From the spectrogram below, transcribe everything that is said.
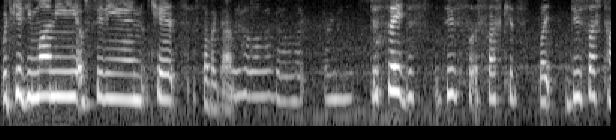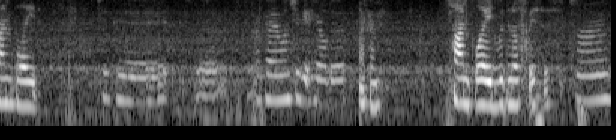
Which gives you money, obsidian, kits, stuff like that. Wonder how long I've been on? Like three minutes. Just say, just do slash kits, like, do slash time played. TP. Okay, once you get here, I'll do it. Okay. Time played with no spaces. Time.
